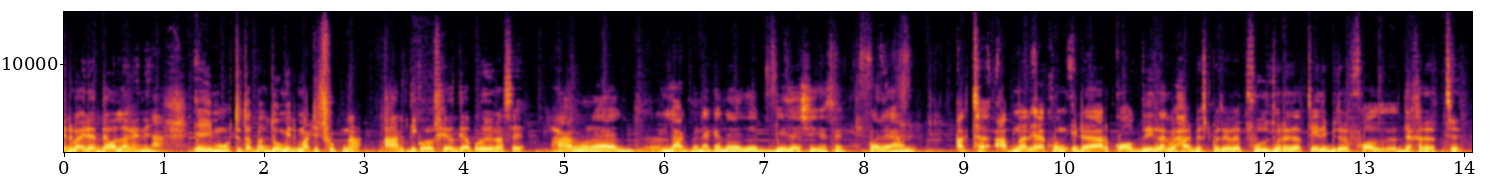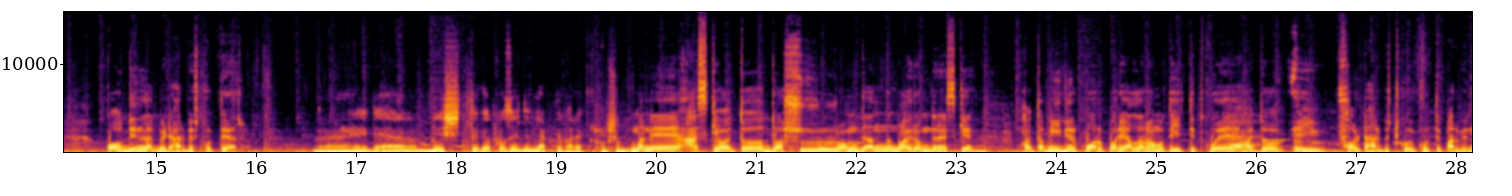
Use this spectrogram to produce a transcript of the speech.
এর বাইরে আর দেওয়া লাগে না। এই মুহূর্তে তো আপনার জমির মাটি শুকনা। আর কি কোনো সেচ দেওয়ার প্রয়োজন আছে? আর মনে হয় লাগবে না কেন এই যে বীজ এসে গেছে পরে এখন। আচ্ছা আপনার এখন এটা আর কতদিন লাগবে হারভেস্ট করতে? ফুল ধরে যাচ্ছে যে ভিতরে ফল দেখা যাচ্ছে। কতদিন লাগবে এটা হারভেস্ট করতে আর? এটা বিশ থেকে পঁচিশ দিন লাগতে পারে খুব সুন্দর। মানে আজকে হয়তো দশ রমজান নয় রমজান আজকে। হয়তো আপনি ঈদের পর পরে আল্লাহ রহমতে ঈদ করে হ্যাঁ। হয়তো এই ফলটা হারভেস্ট করতে পারবেন।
